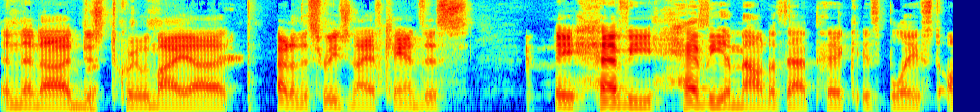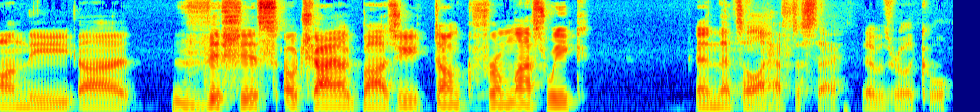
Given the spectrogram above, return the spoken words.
And then uh, just quickly, my uh, out of this region, I have Kansas. A heavy, heavy amount of that pick is placed on the uh, vicious Ochai Agbaji dunk from last week, and that's all I have to say. It was really cool.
